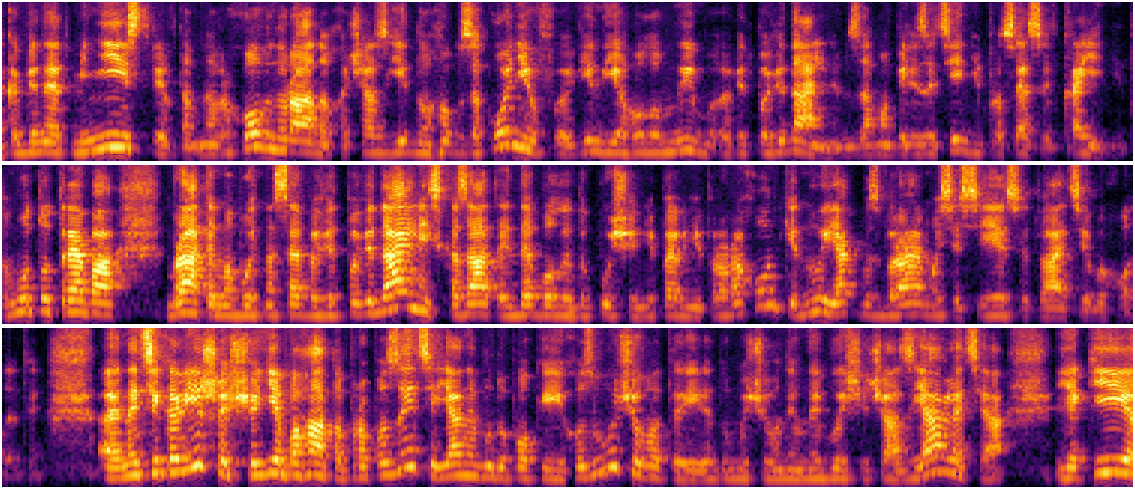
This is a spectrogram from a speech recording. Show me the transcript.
кабінет міністрів, там на Верховну Раду. Хоча, згідно законів, він є головним відповідальним за мобілізаційні процеси в країні. Тому тут треба брати, мабуть, на себе відповідальність, сказати, де були допущені певні прорахунки. Ну і як ми збираємося з цієї ситуації виходити. Е, найцікавіше, що є багато пропозицій. Я не буду поки їх озвучувати. Я думаю, що вони в найближчий час з'являться, які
